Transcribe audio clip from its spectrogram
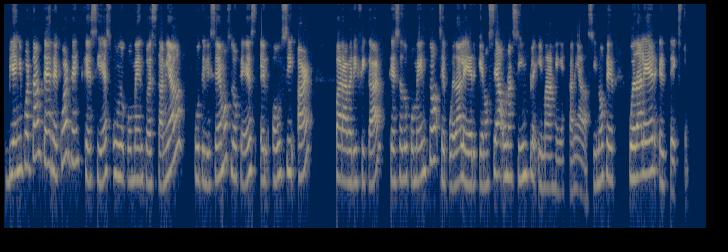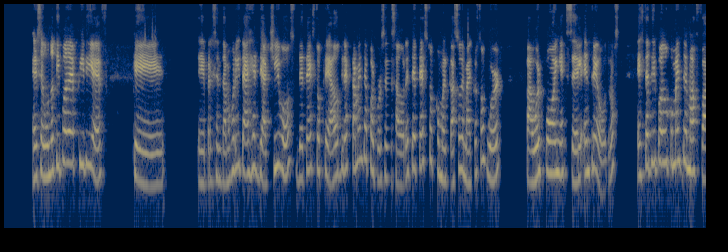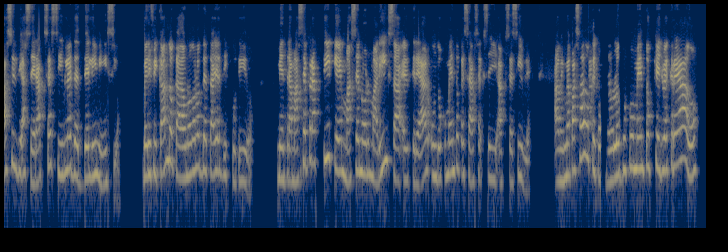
Bien importante, recuerden que si es un documento escaneado, utilicemos lo que es el OCR para verificar que ese documento se pueda leer, que no sea una simple imagen escaneada, sino que pueda leer el texto. El segundo tipo de PDF que eh, presentamos ahorita es el de archivos de texto creados directamente por procesadores de texto, como el caso de Microsoft Word, PowerPoint, Excel, entre otros. Este tipo de documento es más fácil de hacer accesible desde el inicio, verificando cada uno de los detalles discutidos mientras más se practique, más se normaliza el crear un documento que sea accesible. A mí me ha pasado que con todos los documentos que yo he creado,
